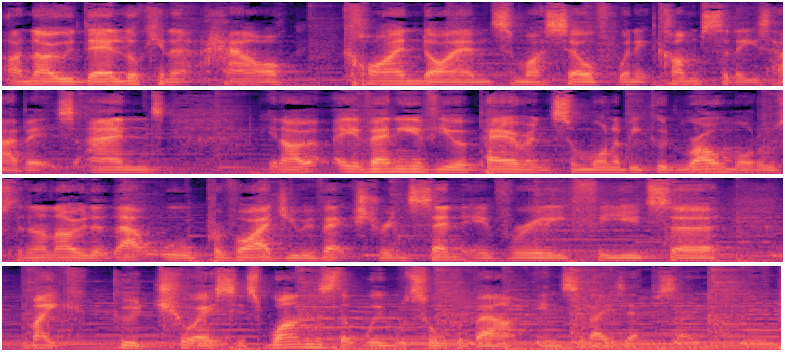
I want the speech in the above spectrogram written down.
I know they're looking at how kind I am to myself when it comes to these habits. And, you know, if any of you are parents and want to be good role models, then I know that that will provide you with extra incentive really for you to make good choices, ones that we will talk about in today's episode.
